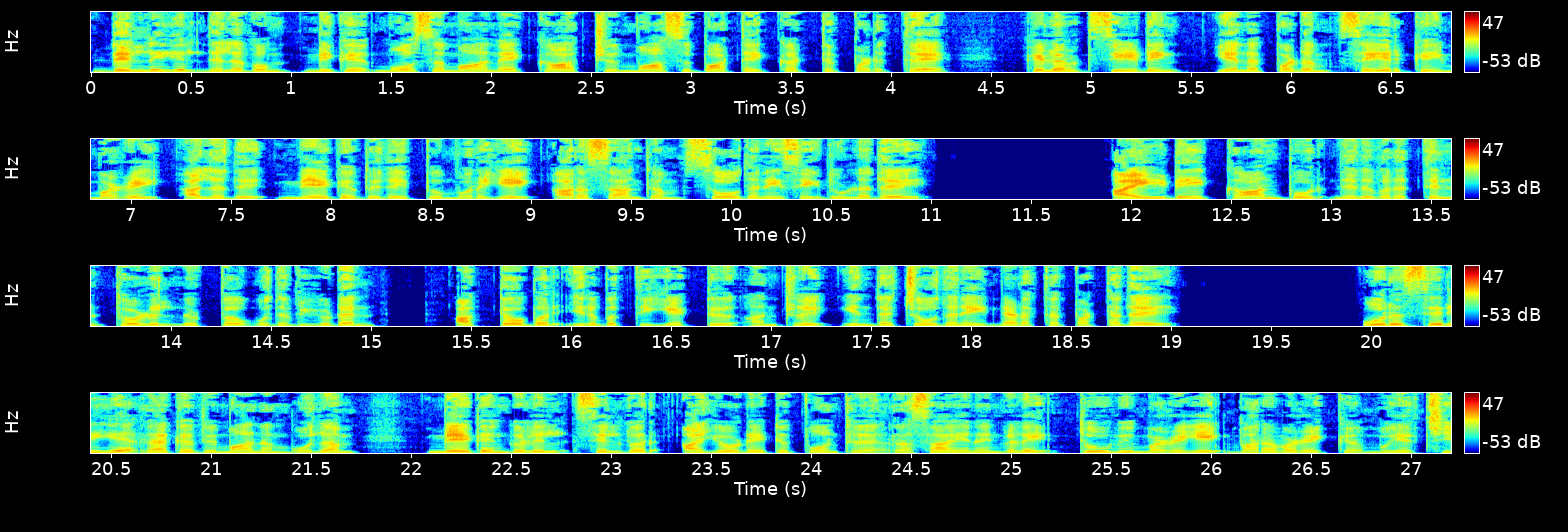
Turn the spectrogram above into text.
டெல்லியில் நிலவும் மிக மோசமான காற்று மாசுபாட்டை கட்டுப்படுத்த கிளவுட் சீடிங் எனப்படும் செயற்கை மழை அல்லது மேக விதைப்பு முறையை அரசாங்கம் சோதனை செய்துள்ளது. ஐடி கான்பூர் நிறுவனத்தின் தொழில்நுட்ப உதவியுடன் அக்டோபர் இருபத்தி எட்டு அன்று இந்த சோதனை நடத்தப்பட்டது. ஒரு சிறிய ரக விமானம் மூலம் மேகங்களில் சில்வர் அயோடேட்டு போன்ற ரசாயனங்களை தூவி மழையை வரவழைக்க முயற்சி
